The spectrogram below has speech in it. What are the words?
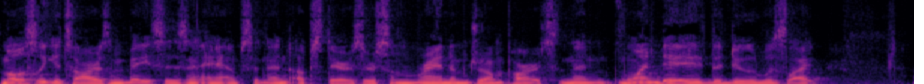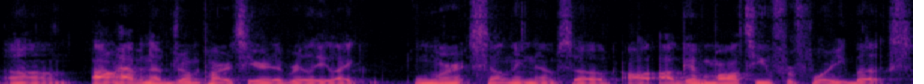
mostly guitars and basses and amps and then upstairs there's some random drum parts and then one day the dude was like um i don't have enough drum parts here to really like warrant selling them so i'll, I'll give them all to you for 40 bucks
